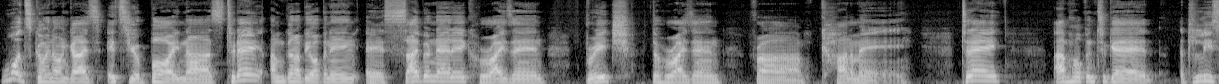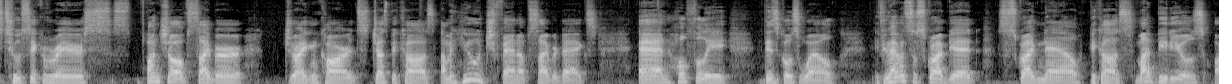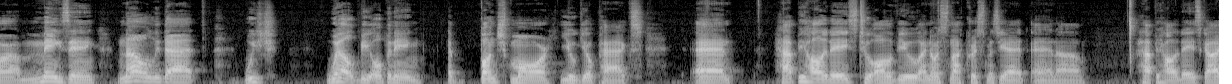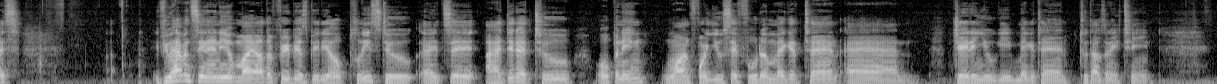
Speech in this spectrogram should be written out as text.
What's going on guys? It's your boy Naz. Today I'm gonna be opening a Cybernetic Horizon Breach the Horizon from Konami. Today I'm hoping to get at least two secret rares, bunch of Cyber Dragon cards just because I'm a huge fan of Cyber decks and hopefully this goes well. If you haven't subscribed yet, subscribe now because my videos are amazing. Not only that, we will be opening a bunch more Yu-Gi-Oh packs and happy holidays to all of you. I know it's not Christmas yet and um, happy holidays guys. If you haven't seen any of my other previous video, please do. It's a I did a two opening one for Yusei Fudo Ten and Jaden Yuki Mega 10 2018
